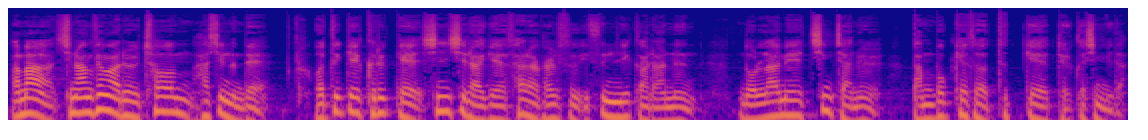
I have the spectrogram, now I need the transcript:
아마 신앙생활을 처음 하시는데 어떻게 그렇게 신실하게 살아갈 수 있습니까? 라는 놀람의 칭찬을 반복해서 듣게 될 것입니다.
